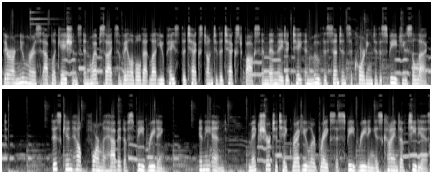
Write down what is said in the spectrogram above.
There are numerous applications and websites available that let you paste the text onto the text box and then they dictate and move the sentence according to the speed you select. This can help form a habit of speed reading. In the end, make sure to take regular breaks as speed reading is kind of tedious.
